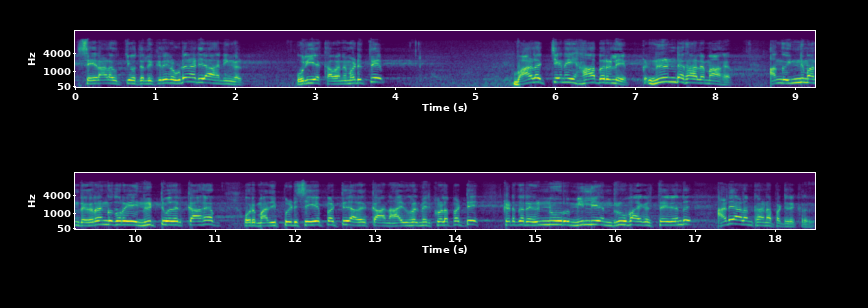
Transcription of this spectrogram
செயலாளர் உத்தியோகத்தில் இருக்கிறீர்கள். உடனடியாக நீங்கள் உரிய கவனம் எடுத்து வாழச்சேனை ஹாபரிலே நீண்ட காலமாக அங்கு இன்னும் அந்த இறங்குதுறையை நீட்டுவதற்காக ஒரு மதிப்பீடு செய்யப்பட்டு அதற்கான ஆய்வுகள் மேற்கொள்ளப்பட்டு கிட்டத்தட்ட எண்ணூறு மில்லியன் ரூபாய்கள் தேவை என்று அடையாளம் காணப்பட்டிருக்கிறது.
